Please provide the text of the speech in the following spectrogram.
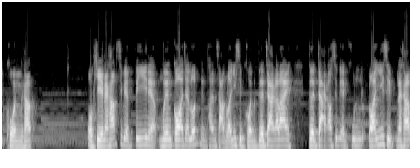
1,320 คนครับ โอเคนะครับ 11 ปีเนี่ยเมืองกอจะลด 1,320 คน เกิดจากอะไร เกิดจากเอา 11คูณ120 นะครับ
